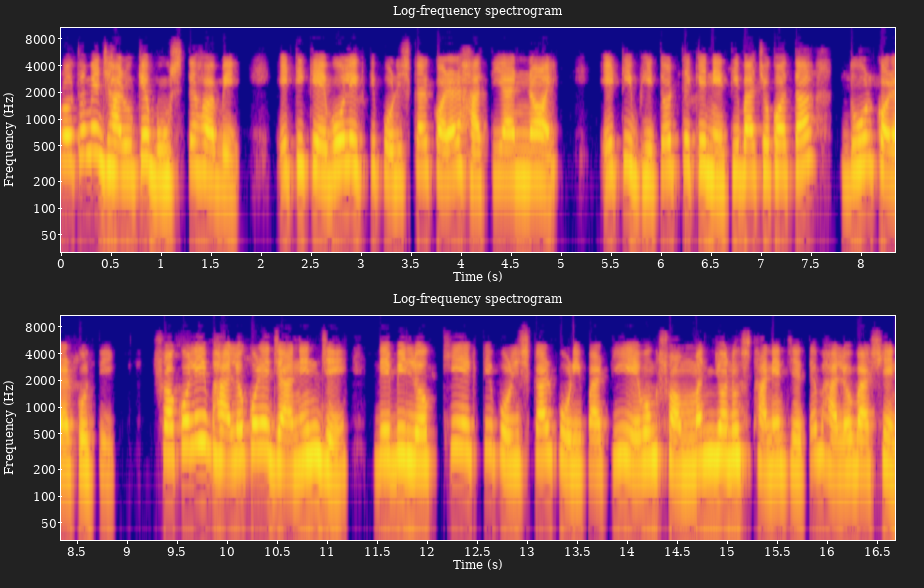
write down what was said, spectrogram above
প্রথমে ঝাড়ুকে বুঝতে হবে। এটি কেবল একটি পরিষ্কার করার হাতিয়ার নয়, এটি ভিতর থেকে নেতিবাচকতা দূর করার প্রতীক। সকলেই ভালো করে জানেন যে দেবী লক্ষ্মী একটি পরিষ্কার পরিপাটি এবং সম্মানজনক স্থানে যেতে ভালোবাসেন।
